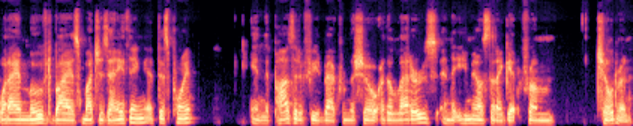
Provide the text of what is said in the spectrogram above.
what I am moved by as much as anything at this point in the positive feedback from the show are the letters and the emails that I get from children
